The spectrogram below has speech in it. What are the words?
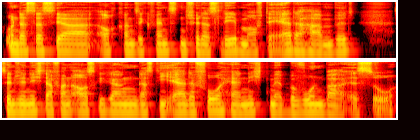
und dass das ja auch Konsequenzen für das Leben auf der Erde haben wird, sind wir nicht davon ausgegangen, dass die Erde vorher nicht mehr bewohnbar ist. So.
